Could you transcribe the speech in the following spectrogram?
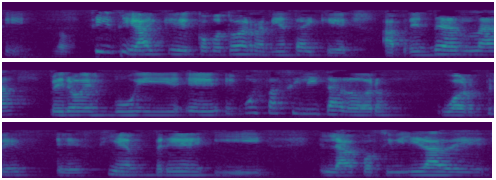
Sí. sí, sí, hay que, como toda herramienta, hay que aprenderla, pero es muy, eh, es muy facilitador WordPress eh, siempre y la posibilidad de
